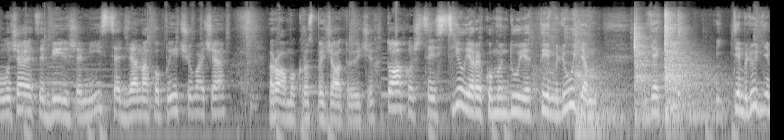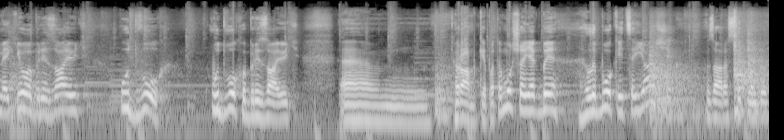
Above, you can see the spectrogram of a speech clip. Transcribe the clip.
виходить більше місця для накопичувача рамок розпечатуючих. Також цей стіл я рекомендую тим людям, які, тим людям, які обрізають удвох. Удвох обрізають ем, рамки. Тому що якби глибокий цей ящик. Зараз секунду.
